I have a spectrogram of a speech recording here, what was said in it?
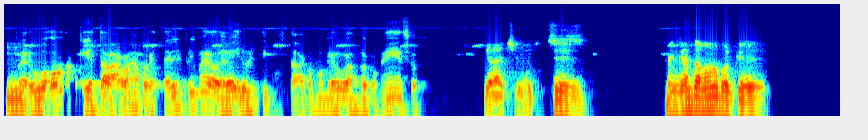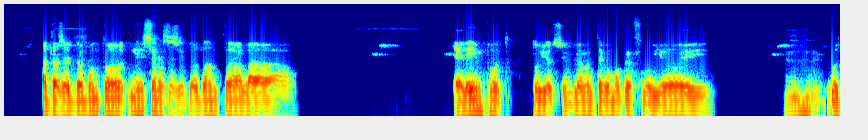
mm. pero hubo otros que yo estaba, bueno, pues este es el primero, debe ir el último. Estaba como que jugando con eso. Ya, chido. Sí, sí. Me encanta, mano, porque hasta cierto punto ni se necesitó tanto la, el input tuyo, simplemente como que fluyó y uh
